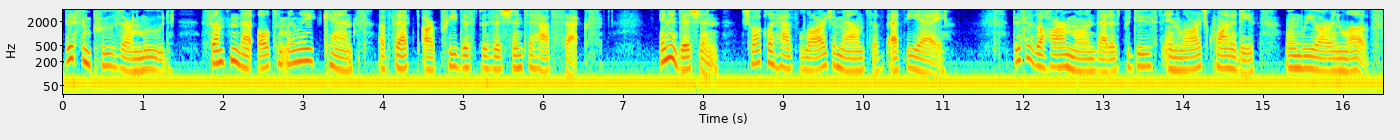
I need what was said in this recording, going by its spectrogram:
This improves our mood, something that ultimately can affect our predisposition to have sex. In addition, chocolate has large amounts of FEA. This is a hormone that is produced in large quantities when we are in love.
